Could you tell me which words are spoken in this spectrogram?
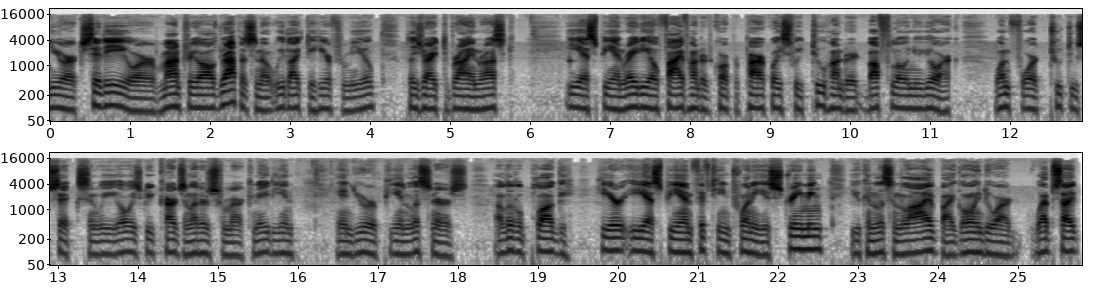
New York City, or Montreal, drop us a note. We'd like to hear from you. Please write to Brian Rusk, ESPN Radio, 500 Corporate Parkway, Suite 200, Buffalo, New York. 14226. And we always greet cards and letters from our Canadian and European listeners. A little plug here ESPN 1520 is streaming. You can listen live by going to our website,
